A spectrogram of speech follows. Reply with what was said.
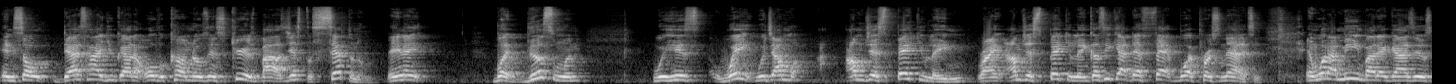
And so that's how you gotta overcome those insecurities by just accepting them. It ain't but this one with his weight, which I'm I'm just speculating, right? I'm just speculating because he got that fat boy personality. And what I mean by that, guys, is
